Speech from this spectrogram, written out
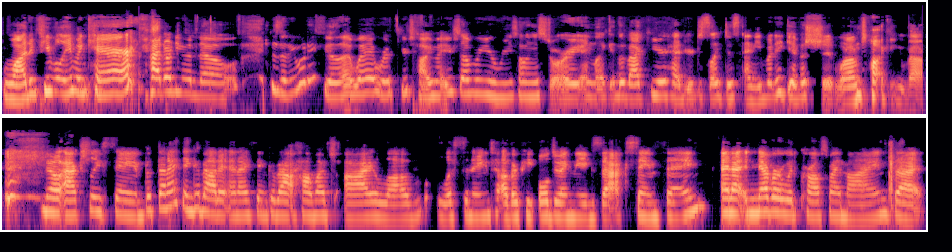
Why do people even care? I don't even know. Does anybody feel that way where you're talking about yourself or you're retelling a story and like in the back of your head you're just like, does anybody give a shit what I'm talking about? no, actually same. But then I think about it and I think about how much I love listening to other people doing the exact same thing. And it never would cross my mind that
